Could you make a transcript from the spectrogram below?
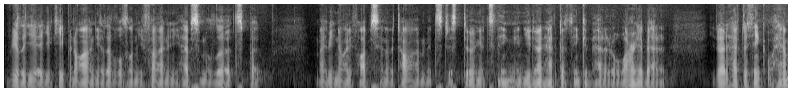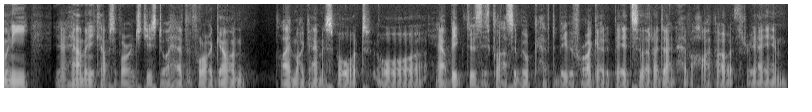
really, yeah, you keep an eye on your levels on your phone and you have some alerts, but maybe 95% of the time it's just doing its thing and you don't have to think about it or worry about it. You don't have to think, well, how many, you know, how many cups of orange juice do I have before I go and play my game of sport? Or how big does this glass of milk have to be before I go to bed so that I don't have a hypo at 3 a.m.?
